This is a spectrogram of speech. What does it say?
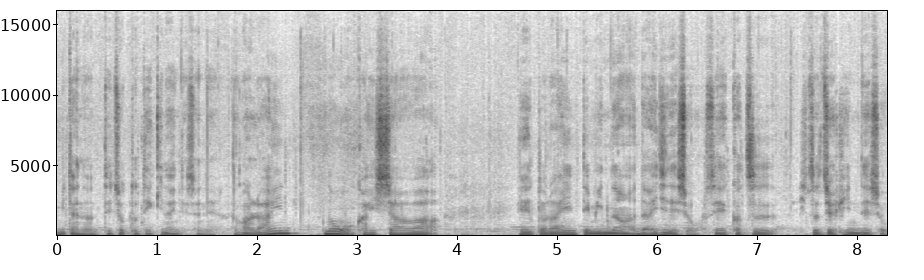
みたいなのってちょっとできないんですよね。だから LINE の会社はえっ、ー、と LINE ってみんな大事でしょ。生活必需品でしょ。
